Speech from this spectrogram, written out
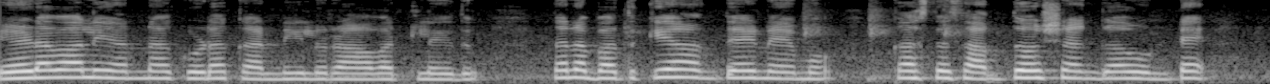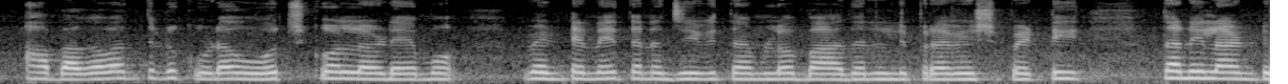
ఏడవాలి అన్నా కూడా కన్నీళ్ళు రావట్లేదు. తన బతికే అంతేనేమో కాస్త సంతోషంగా ఉంటే ఆ భగవంతుడు కూడా ఓర్చుకోలేడేమో. వెంటనే తన జీవితంలో బాధల్ని ప్రవేశపెట్టి తను ఇలాంటి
